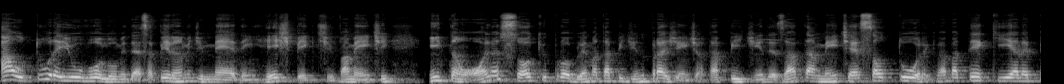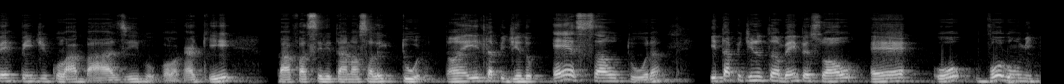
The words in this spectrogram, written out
a altura e o volume dessa pirâmide medem, respectivamente. Então, olha só que o problema está pedindo para a gente. Está pedindo exatamente essa altura, que vai bater aqui, ela é perpendicular à base. Vou colocar aqui para facilitar a nossa leitura. Então, aí ele está pedindo essa altura e está pedindo também, pessoal, é o volume.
